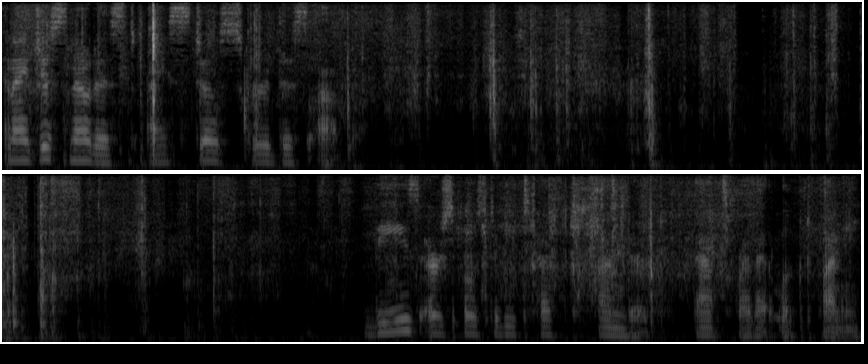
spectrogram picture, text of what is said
And I just noticed I still screwed this up. These are supposed to be tucked under. That's why that looked funny.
